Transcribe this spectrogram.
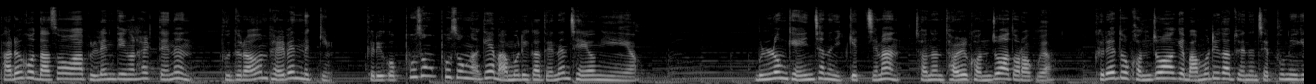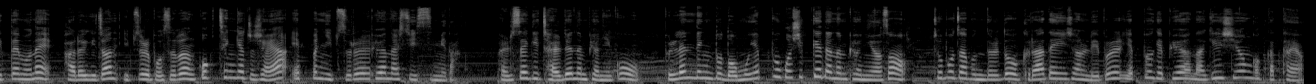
바르고 나서와 블렌딩을 할 때는 부드러운 벨벳 느낌 그리고 포송포송하게 마무리가 되는 제형이에요. 물론 개인차는 있겠지만 저는 덜 건조하더라고요. 그래도 건조하게 마무리가 되는 제품이기 때문에 바르기 전 입술 보습은 꼭 챙겨주셔야 예쁜 입술을 표현할 수 있습니다. 발색이 잘 되는 편이고 블렌딩도 너무 예쁘고 쉽게 되는 편이어서 초보자분들도 그라데이션 립을 예쁘게 표현하기 쉬운 것 같아요.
